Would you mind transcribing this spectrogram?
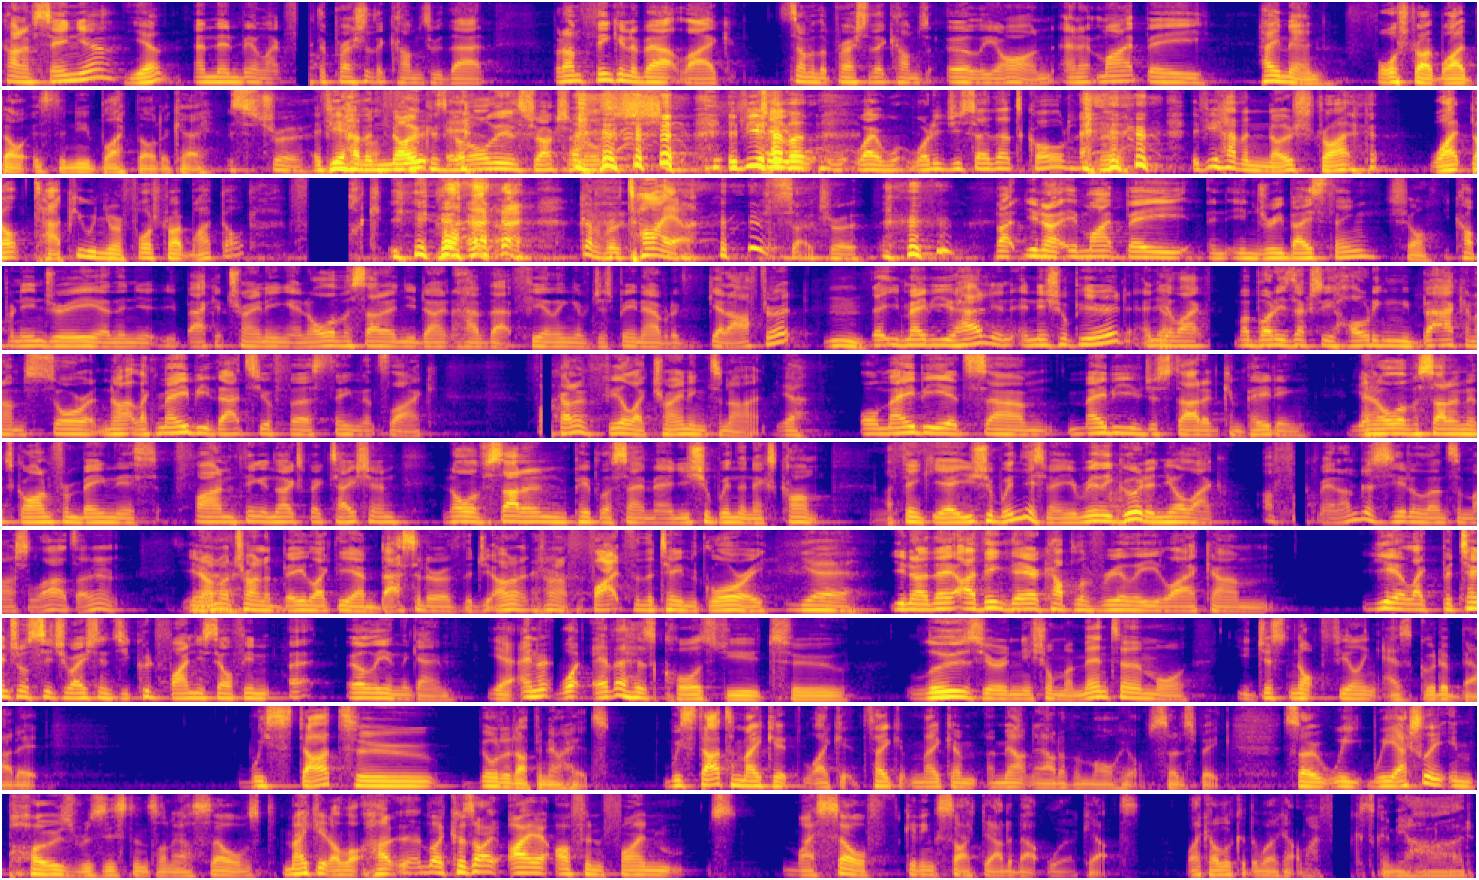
kind of senior, Yep. and then being like fuck the pressure that comes with that. But I'm thinking about like some of the pressure that comes early on, and it might be Hey, man, four stripe white belt is the new black belt, okay? it's true. If you have a Oh, note- fuck, it's got all the instructionals. If you Gee, have a w- wait, what did you say that's called? if you have a no stripe white belt tap you when you're a four stripe white belt, fuck, gotta retire. so true. but you know, it might be an injury based thing. Sure. You cop an injury and then you, you're back at training, and all of a sudden you don't have that feeling of just being able to get after it Mm. that you maybe you had in initial period, and you're like, my body's actually holding me back, and I'm sore at night. Like maybe that's your first thing that's like, fuck, I don't feel like training tonight. Yeah. Or maybe it's um, maybe you've just started competing, and all of a sudden it's gone from being this fun thing with no expectation, and all of a sudden people are saying, "Man, you should win the next comp." I think, yeah, you should win this, man. You're really good, and you're like, "Oh fuck, man, I'm just here to learn some martial arts. I don't, you know, I'm not trying to be like the ambassador of the. gy- I'm not trying to fight for the team's glory. Yeah. You know, they. I think there are a couple of really like, um, yeah, like potential situations you could find yourself in uh, early in the game. Yeah. And whatever has caused you to lose your initial momentum or you're just not feeling as good about it, we start to build it up in our heads. We start to make it like it take make a, a mountain out of a molehill, so to speak. So we we actually impose resistance on ourselves, make it a lot harder. Like because I I often find myself getting psyched out about workouts. Like I look at the workout, I'm like, it's gonna be hard.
